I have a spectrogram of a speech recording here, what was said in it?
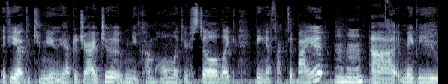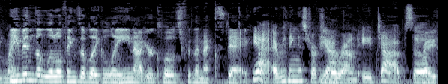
if you have the commute, you have to drive to it. When you come home, like you're still like being affected by it. Mm-hmm. Uh, maybe you might. Even the little things of like laying out your clothes for the next day. yeah, everything is structured Yeah. around a job. So Right.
